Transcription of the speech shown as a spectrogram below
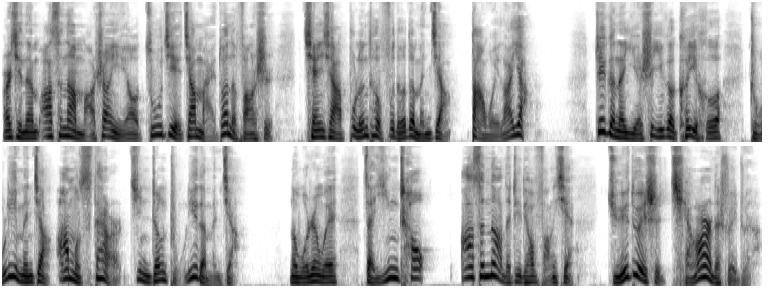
而且呢，阿森纳马上也要租借加买断的方式签下布伦特福德的门将大卫拉亚。这个呢，也是一个可以和主力门将阿姆斯泰尔竞争主力的门将。那我认为，在英超，阿森纳的这条防线绝对是前二的水准啊。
